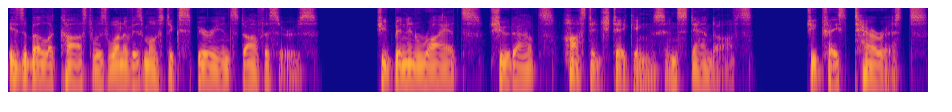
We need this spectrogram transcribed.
Isabelle Lacoste was one of his most experienced officers. She'd been in riots, shootouts, hostage takings, and standoffs. She'd faced terrorists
